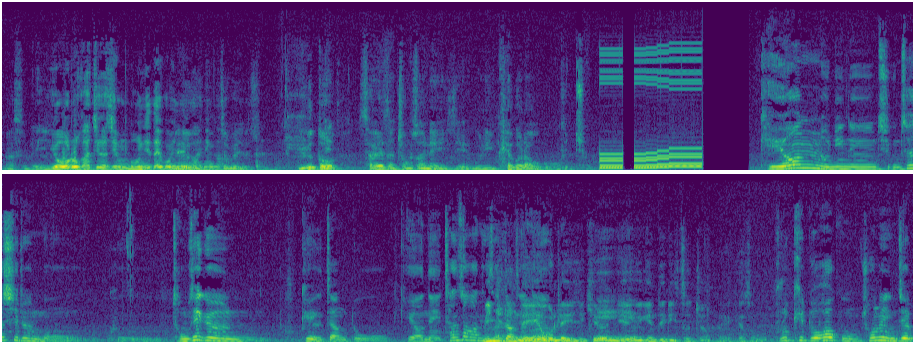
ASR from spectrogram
맞습니다. 여러 가지가 지금 논의되고 있는 거 아닌가? 복잡해졌죠. 이것도 4.13 총선의 이제 우리 쾌거라고 보고. 그렇죠. 개헌 논의는 지금 사실은 뭐 그 정세균 국회의장도 개헌에 찬성하는 민주당 내에. 원래 이제 개헌 예, 예. 의견들이 있었죠. 네, 계속. 그렇기도 하고 저는 이제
